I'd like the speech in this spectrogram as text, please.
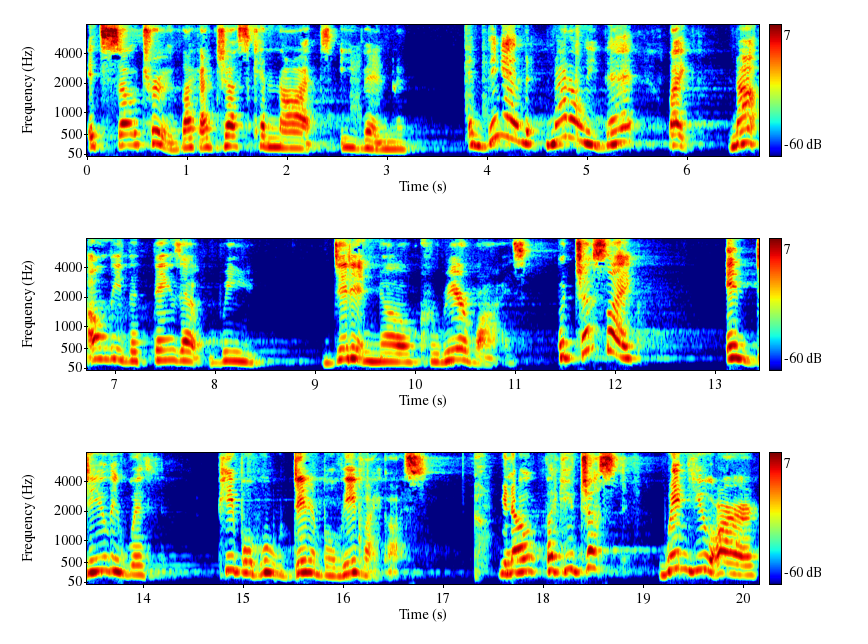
it's so true like i just cannot even and then not only that like not only the things that we didn't know career wise but just like in dealing with people who didn't believe like us you know like you just when you are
